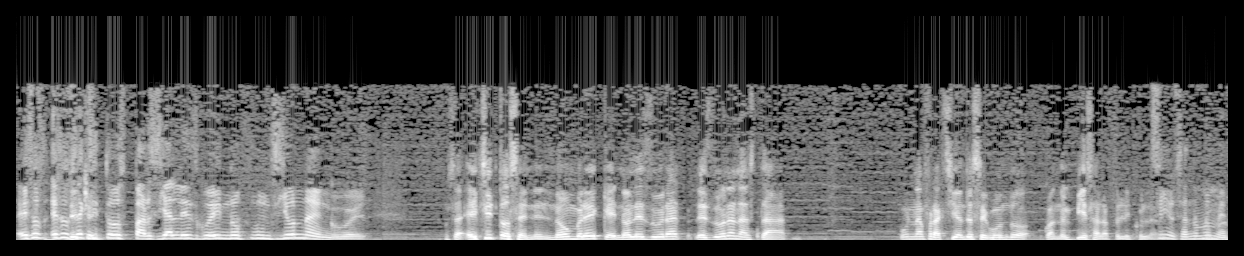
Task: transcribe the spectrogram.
Esos, esos hecho- éxitos parciales, güey, no funcionan, güey. O sea, éxitos en el nombre que no les duran, les duran hasta una fracción de segundo cuando empieza la película. Sí, o sea, no No mames.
